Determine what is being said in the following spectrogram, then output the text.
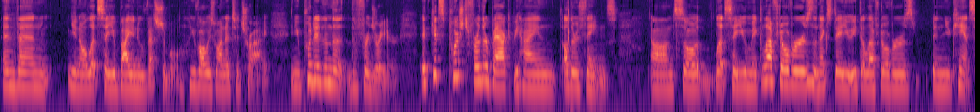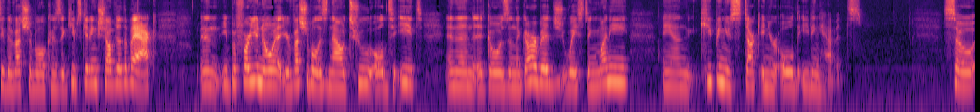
and then, you know, let's say you buy a new vegetable you've always wanted to try and you put it in the, the refrigerator. It gets pushed further back behind other things. Um, so let's say you make leftovers, the next day you eat the leftovers and you can't see the vegetable because it keeps getting shoved to the back and before you know it your vegetable is now too old to eat and then it goes in the garbage wasting money and keeping you stuck in your old eating habits so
